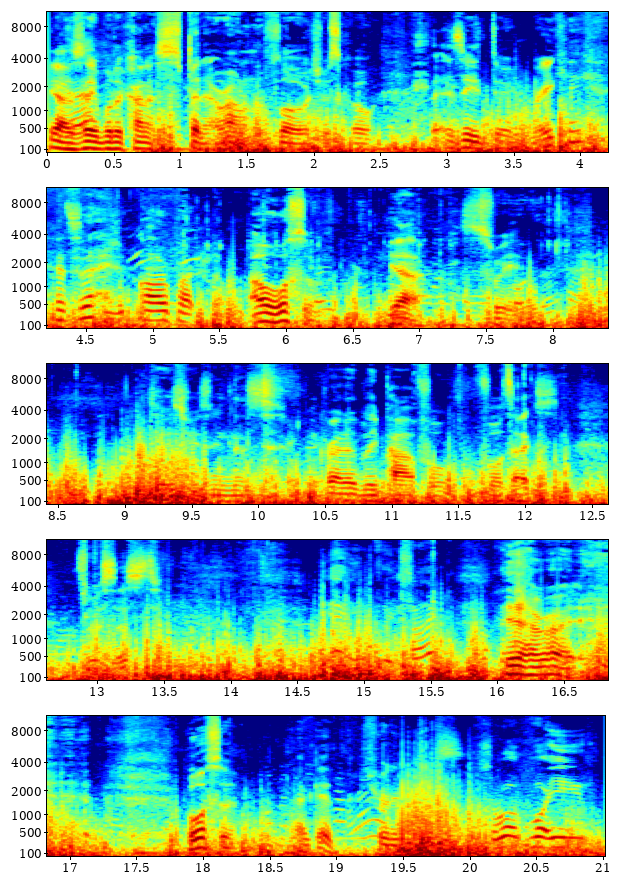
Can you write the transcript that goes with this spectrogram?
Yeah, I was able to kind of spin it around on the floor, which was cool. But is he doing Reiki today? Chiropractor. Oh, awesome. Yeah, sweet. So he's using this incredibly powerful vortex to assist. Yeah, you think so? Yeah, right. awesome. Yeah, good. It's really nice. So what? What are you?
